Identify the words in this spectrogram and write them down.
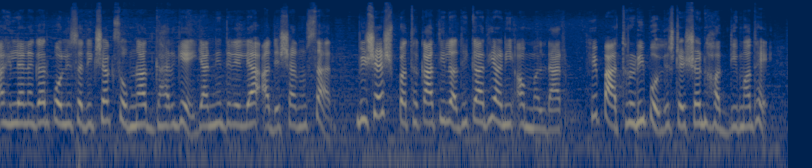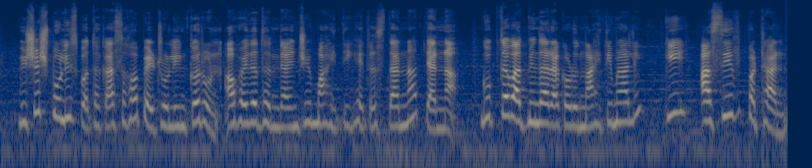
अहिल्यानगर पोलीस अधीक्षक सोमनाथ घारगे यांनी दिलेल्या आदेशानुसार विशेष पथकातील अधिकारी आणि अंमलदार हे पाथर्डी पोलीस स्टेशन हद्दीमध्ये विशेष पोलीस पथकासह पेट्रोलिंग करून अवैध धंद्यांची माहिती घेत असताना त्यांना गुप्त बातमीदाराकडून माहिती मिळाली की आसिर पठाण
